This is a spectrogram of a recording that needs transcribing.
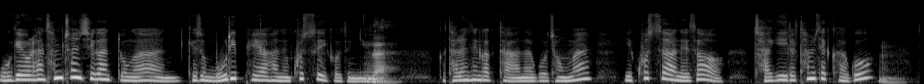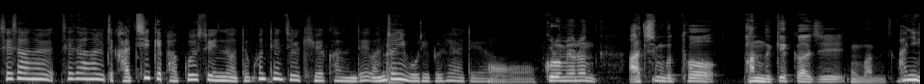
5개월 한 3,000시간 동안 계속 몰입해야 하는 코스이거든요. 네. 그러니까 다른 생각 다 안 하고 정말 이 코스 안에서 자기를 탐색하고 음. 세상을 세상을 이제 가치 있게 바꿀 수 있는 어떤 콘텐츠를 기획하는데 완전히 네. 몰입을 해야 돼요. 어, 그러면은 아침부터 밤 늦게까지 공부합니까? 아니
